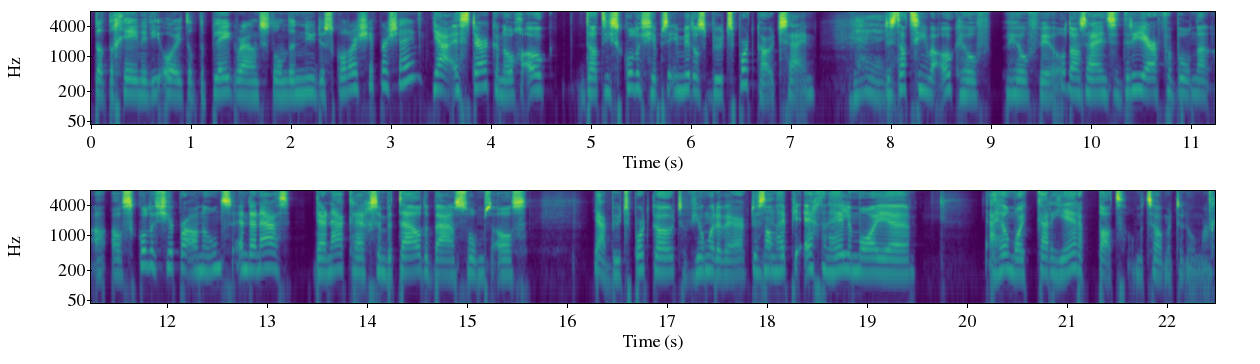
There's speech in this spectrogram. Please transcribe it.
dat degenen die ooit op de playground stonden nu de scholarshippers zijn? Ja, en sterker nog, ook dat die scholarships inmiddels buurtsportcoach zijn. Ja, ja, ja. Dus dat zien we ook heel, heel veel. Dan zijn ze drie jaar verbonden als scholarshipper aan ons. En daarnaast, daarna krijgen ze een betaalde baan soms als ja, buurtsportcoach of jongerenwerk. Dus dan heb je echt een hele mooie, ja, heel mooi carrièrepad, om het zo maar te noemen.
